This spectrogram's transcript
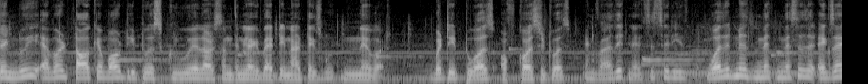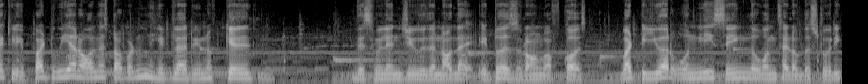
Like, do we ever talk about it was cruel or something like that in our textbook? Never. But it was, of course, it was. And was it necessary? Was it ne- ne- necessary? Exactly. But we are always talking about Hitler, you know, killed this million Jews and all that. It was wrong, of course. But you are only seeing the one side of the story.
